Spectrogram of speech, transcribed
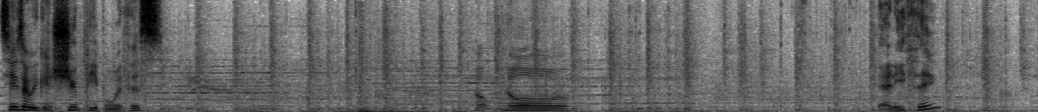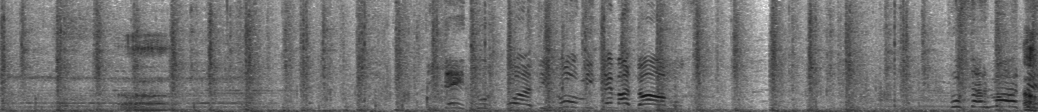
Seems like we can shoot people with this. No. Anything? Uh, Oh.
